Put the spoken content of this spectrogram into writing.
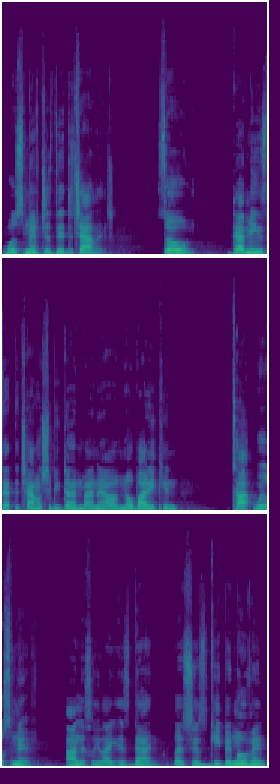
Will Smith just did the challenge, so that means that the challenge should be done by now. Nobody can top Will Smith. Honestly, like it's done. Let's just keep it moving.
